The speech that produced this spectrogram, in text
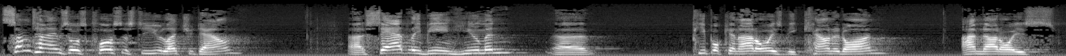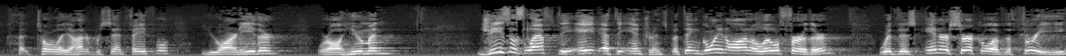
sometimes those closest to you let you down. Uh, sadly, being human, uh, people cannot always be counted on. I'm not always totally 100% faithful. You aren't either. We're all human. Jesus left the eight at the entrance, but then going on a little further with this inner circle of the three,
